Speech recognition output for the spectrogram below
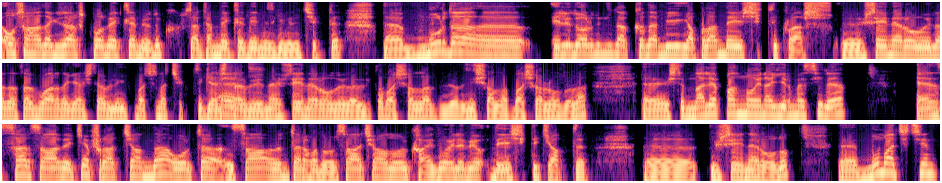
o sahada güzel futbol beklemiyorduk. Zaten beklediğimiz gibi de çıktı. E, burada e, 54. dakikada bir yapılan değişiklik var. E, Hüseyin Eroğlu'yla da tabii bu arada Gençler Birliği ilk maçına çıktı. Gençler Evet. Birliği'ne Hüseyin Eroğlu'yla birlikte başarılar diliyoruz. İnşallah başarılı olurlar. E, işte Nalepa'nın oyuna girmesiyle Ensar sağ beke Fıratcan da orta sağ ön tarafa doğru sağ açığa doğru kaydı. Öyle bir değişiklik yaptı e, Hüseyin Eroğlu. E, bu maç için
